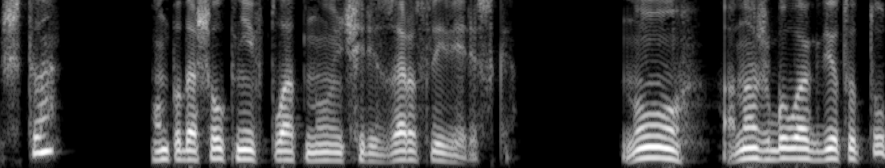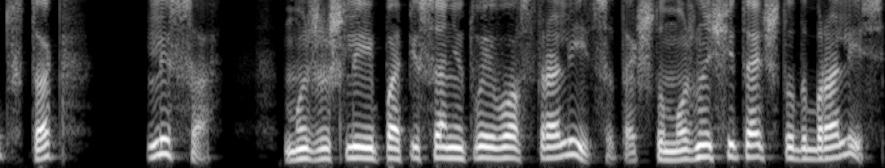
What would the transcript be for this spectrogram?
«Что?» Он подошел к ней вплотную через заросли вереска. «Ну, она же была где-то тут, так? Леса. Мы же шли по описанию твоего австралийца, так что можно считать, что добрались».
